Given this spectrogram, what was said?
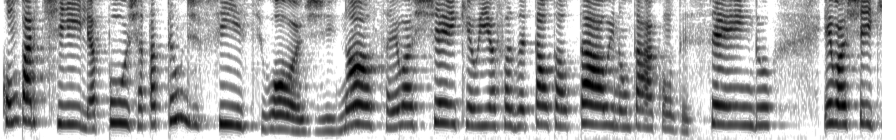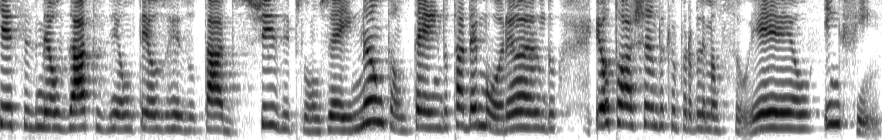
compartilha, puxa, tá tão difícil hoje. Nossa, eu achei que eu ia fazer tal, tal, tal e não tá acontecendo. Eu achei que esses meus atos iam ter os resultados XYZ e não estão tendo, tá demorando. Eu tô achando que o problema sou eu, enfim.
